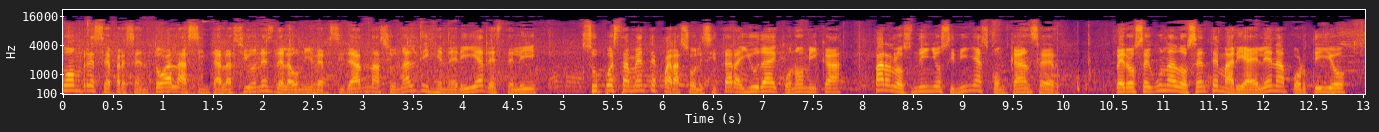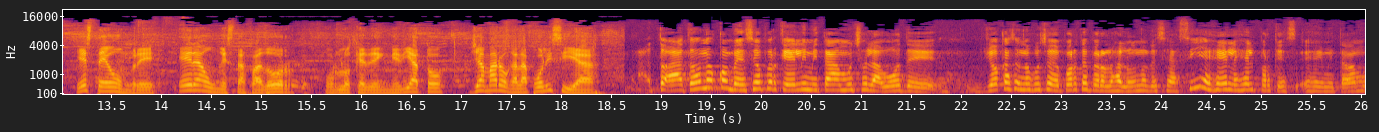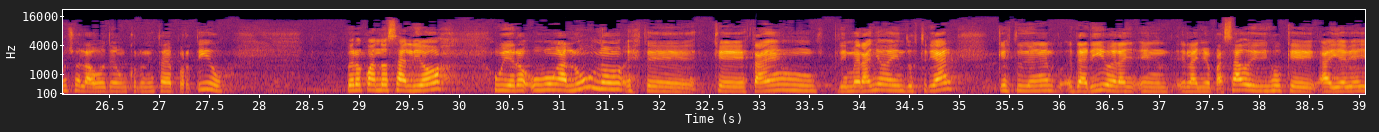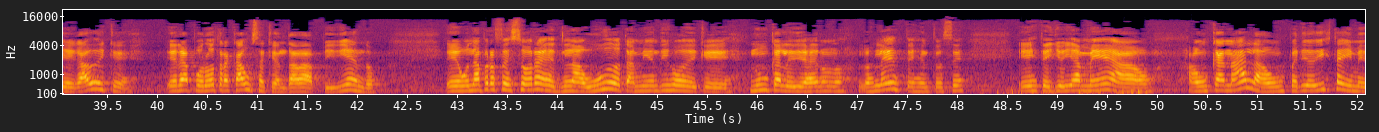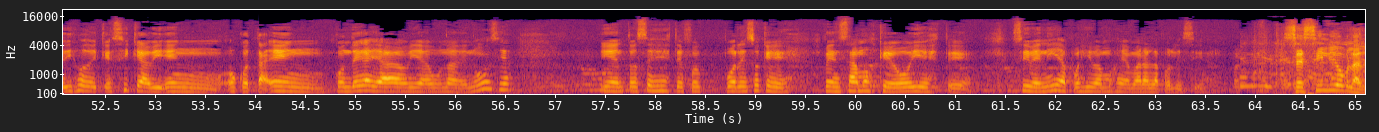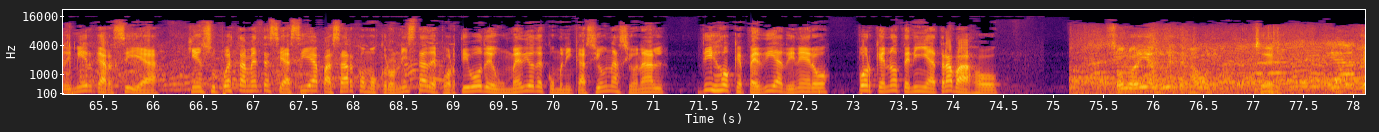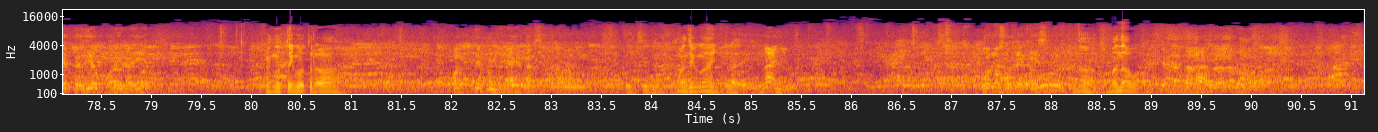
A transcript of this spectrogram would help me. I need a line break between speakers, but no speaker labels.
un hombre se presentó a las instalaciones de la Universidad Nacional de Ingeniería de Estelí, supuestamente para solicitar ayuda económica para los niños y niñas con cáncer. Pero según la docente María Elena Portillo, este hombre era un estafador, por lo que de inmediato llamaron a la policía.
A todos nos convenció porque él imitaba mucho la voz de... Yo casi no escucho deporte, pero los alumnos decían, sí, es él, es él, porque imitaba mucho la voz de un cronista deportivo. Pero cuando salió, hubo un alumno este, que está en primer año de industrial, que estudió en el Darío el, el año pasado y dijo que ahí había llegado y que era por otra causa que andaba pidiendo. Eh, una profesora en la UDO también dijo de que nunca le dieron los, lentes, entonces este, yo llamé a, un canal, a un periodista y me dijo de que sí, que había en, en Condega ya había una denuncia y entonces este, fue por eso que pensamos que hoy este, si venía pues íbamos a llamar a la policía.
Cecilio Vladimir García quien supuestamente se hacía pasar como cronista deportivo de un medio de comunicación nacional, dijo que pedía dinero porque no tenía trabajo.
¿Solo ahí anduviste en la uni?
Sí.
¿Qué te dio por ir ahí?
Que no tengo trabajo.
¿Cuánto tiempo tenías que estar sin trabajo?
Más de un año.
¿Un año? ¿Vos no sos de aquí?
No, Managua.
